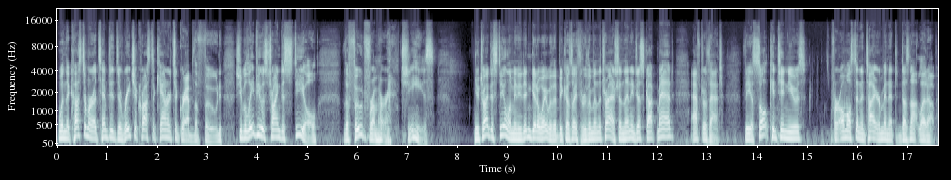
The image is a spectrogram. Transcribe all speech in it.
when the customer attempted to reach across the counter to grab the food. She believed he was trying to steal the food from her. Jeez. You tried to steal them and he didn't get away with it because I threw them in the trash, and then he just got mad after that. The assault continues for almost an entire minute, does not let up.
